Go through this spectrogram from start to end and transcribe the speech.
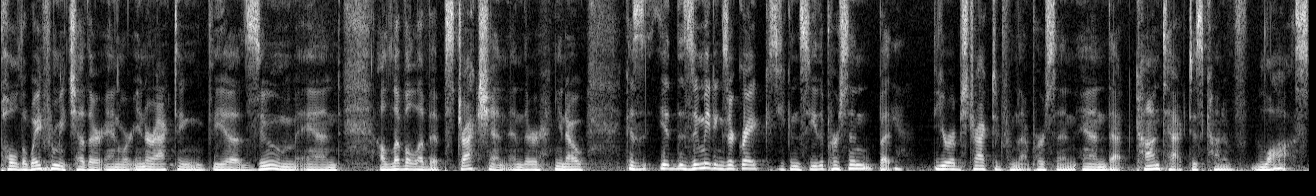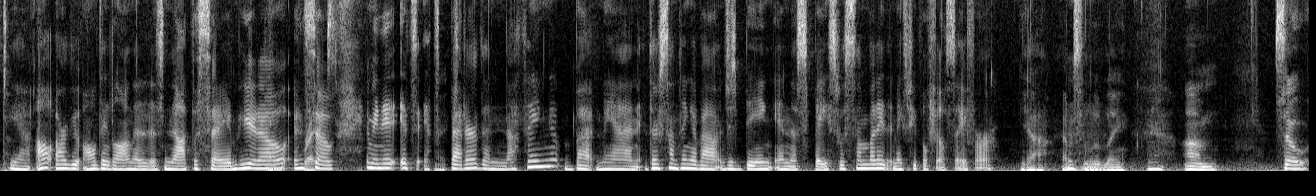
pulled away from each other and we're interacting via Zoom and a level of abstraction, and they're, you know, because the Zoom meetings are great because you can see the person, but Yeah. You're abstracted from that person, and that contact is kind of lost. Yeah, I'll argue all day long that it is not the same, you know. Oh, and right. so, I mean, it, it's it's Right. better than nothing. But man, there's something about just being in a space with somebody that makes people feel safer. Yeah, absolutely. Um, so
